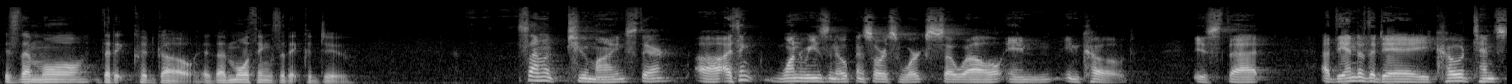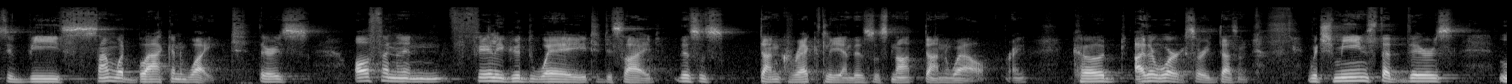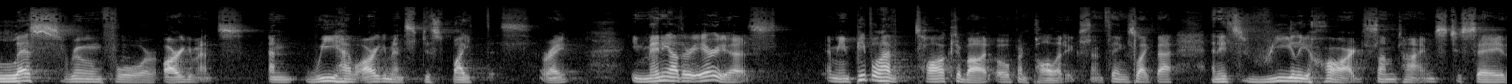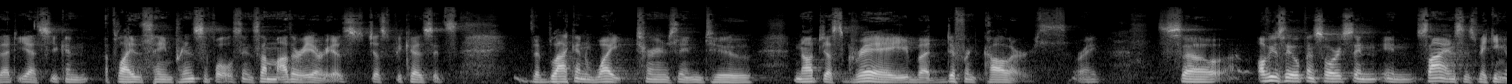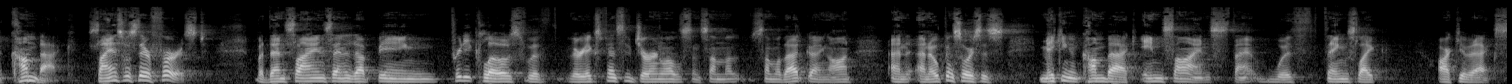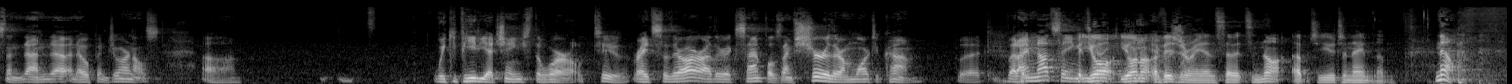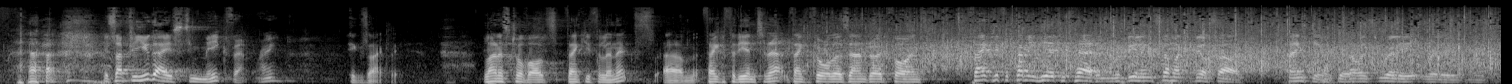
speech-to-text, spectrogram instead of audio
is there more that it could go? Are there more things that it could do? So I'm of two minds there. Uh, I think one reason open source works so well in, in code is that at the end of the day, code tends to be somewhat black and white. There's often a fairly good way to decide this is done correctly and this is not done well, right? Code either works or it doesn't, which means that there's less room for arguments. And we have arguments despite this, right? In many other areas, I mean, people have talked about open politics and things like that, and it's really hard sometimes to say that, yes, you can apply the same principles in some other areas just because it's the black and white turns into not just gray, but different colors, right? So, obviously, open source in, in science is making a comeback. Science was there first. But then science ended up being pretty close with very expensive journals and some of, some of that going on. And, and open source is making a comeback in science with things like arXiv and, and, uh, and open journals. Uh, Wikipedia changed the world too, right? So there are other examples. I'm sure there are more to come, but but, but I'm not saying. But you're you're not a visionary, and so it's not up to you to name them. No, it's up to you guys to make them, right? Exactly. Linus Torvalds, thank you for Linux. Um, thank you for the internet. Thank you for all those Android coins. Thank you for coming here to TED and revealing so much of yourself. Thank you. Thank you. That was really, really amazing.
